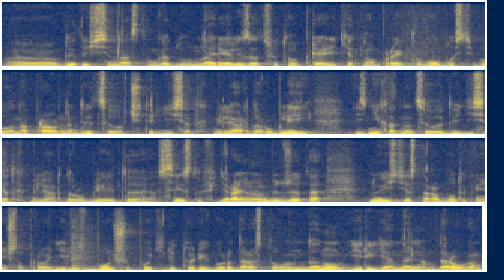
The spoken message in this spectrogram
э, в 2017 году на реализацию этого приоритетного проекта в области было направлено 2,4 миллиарда рублей. Из них 1,2 миллиарда рублей – это средства федерального бюджета. Ну и, естественно, работы, конечно, проводились больше по территории города Ростова-на-Дону и региональным дорогам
